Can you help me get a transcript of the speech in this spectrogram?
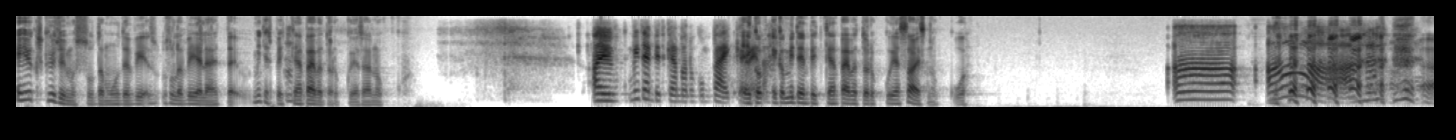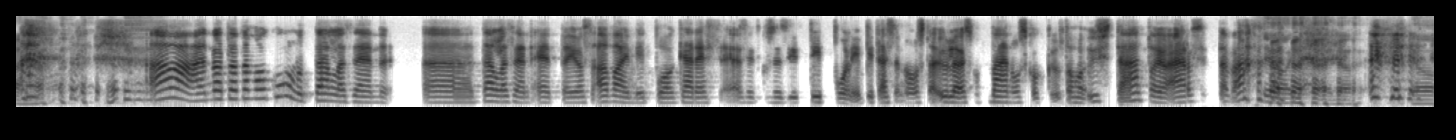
Hei, yksi kysymys sulta muuten sulle vielä, että miten pitkään mm. päivätorkkuja saa nukkua? Ai, miten pitkään mä nukun päikkäreillä? Eikö, eikö miten pitkään päivätorkkuja saisi nukkua? Uh, aa, aa, no tota, mä oon kuullut tällaisen, äh, tällaisen, että jos avainlippu on kädessä ja sitten kun se siitä tippuu, niin pitäisi nousta ylös, mutta mä en usko kyllä tuohon yhtään, toi on ärsyttävää. joo, joo, joo.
